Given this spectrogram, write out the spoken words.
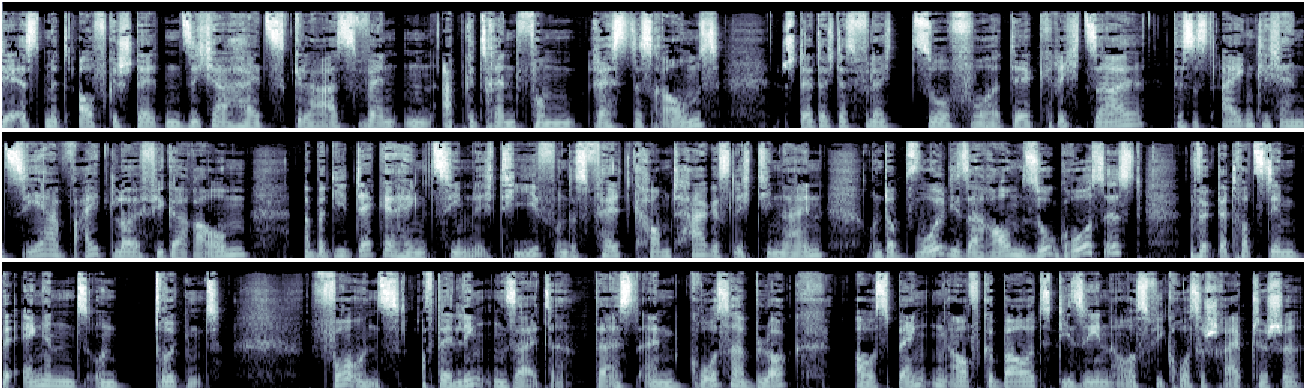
der ist mit aufgestellten Sicherheitsglaswänden abgetrennt vom Rest des Raums. Stellt euch das vielleicht so vor. Der Gerichtssaal, das ist eigentlich ein sehr weitläufiger Raum, aber die Decke hängt ziemlich tief und es fällt kaum Tageslicht hinein. Und obwohl dieser Raum so groß ist, wirkt er trotzdem beengend und drückend. Vor uns, auf der linken Seite, da ist ein großer Block aus Bänken aufgebaut, die sehen aus wie große Schreibtische.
